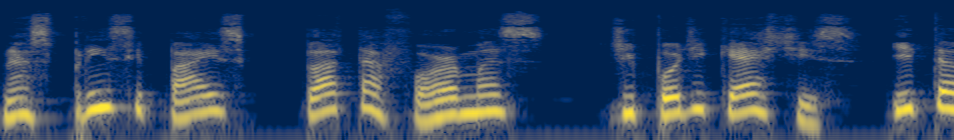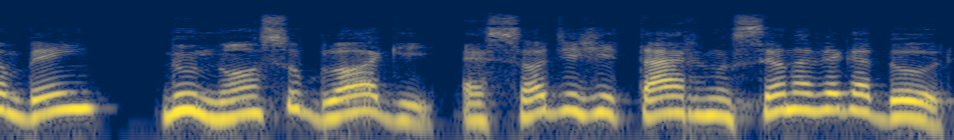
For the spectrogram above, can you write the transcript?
nas principais plataformas de podcasts e também no nosso blog. É só digitar no seu navegador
